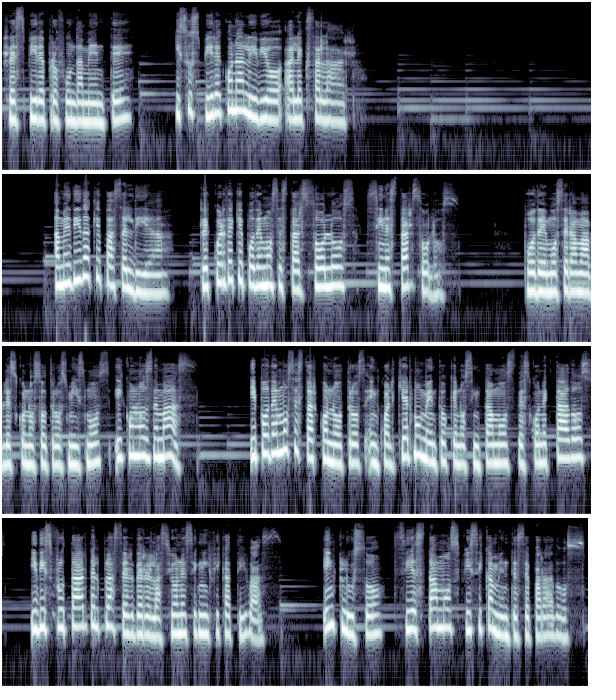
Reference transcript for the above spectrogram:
Respire profundamente y suspire con alivio al exhalar. A medida que pasa el día, recuerde que podemos estar solos sin estar solos. Podemos ser amables con nosotros mismos y con los demás. Y podemos estar con otros en cualquier momento que nos sintamos desconectados y disfrutar del placer de relaciones significativas, incluso si estamos físicamente separados.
